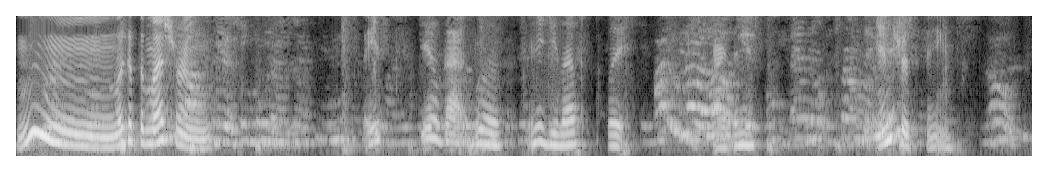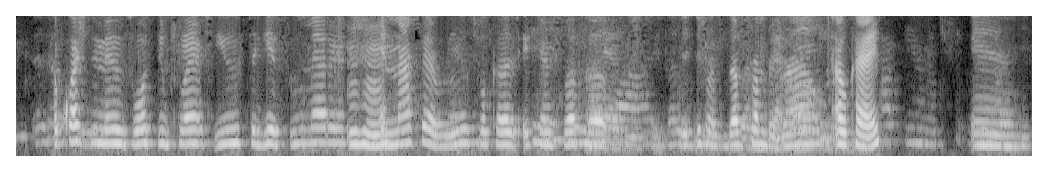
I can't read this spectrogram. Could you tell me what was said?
Mmm. Look at the mushrooms. they still got a little energy left, but alright, let me. Interesting. The question is, what do plants use to get food matter? Mm-hmm. And I said roots because it can suck up different stuff from the ground, Okay. And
